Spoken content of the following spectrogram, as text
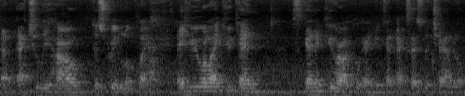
at actually how the street look like. If you like, you can scan a QR code and you can access the channel.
